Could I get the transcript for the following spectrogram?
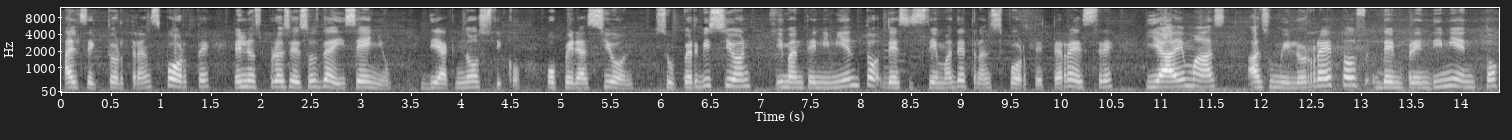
al sector transporte en los procesos de diseño, diagnóstico, operación, supervisión y mantenimiento de sistemas de transporte terrestre y además asumir los retos de emprendimiento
